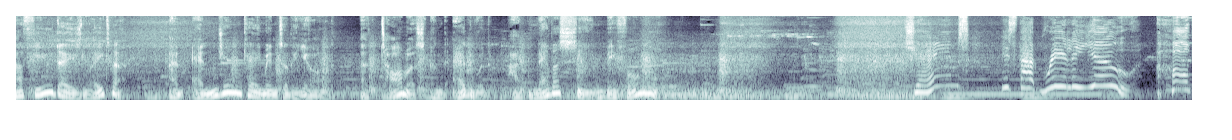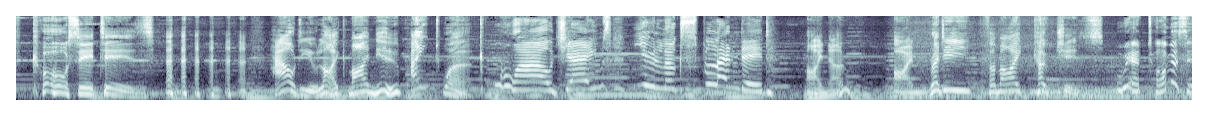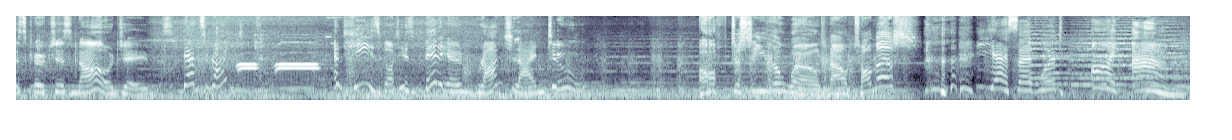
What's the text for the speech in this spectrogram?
A few days later, an engine came into the yard that Thomas and Edward had never seen before. James, is that really you? Of course it is. How do you like my new paintwork? Wow, James, you look splendid. I know. I'm ready for my coaches. We're Thomas's coaches now, James. That's right. And he's got his very own branch line, too. Off to see the world now, Thomas. yes, Edward, I am.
